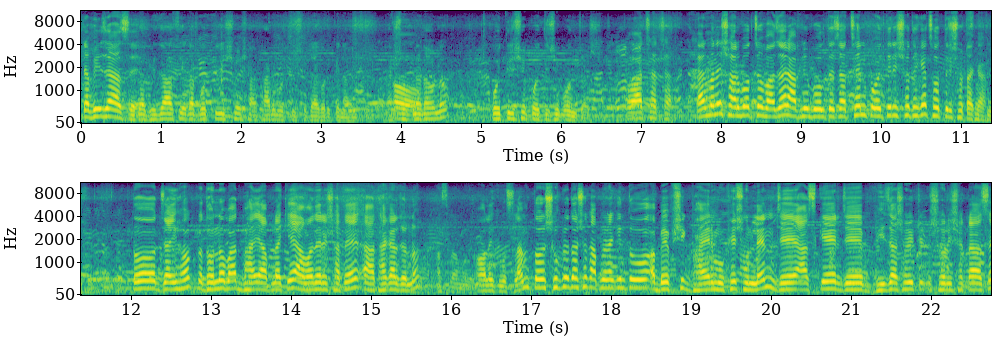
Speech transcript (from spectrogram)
এটা ভেজা আছে? এটা ভেজা আছে এটা বত্রিশশো সাড়ে বত্রিশশো টাকা করে কেনা হয়েছে। শুকনাটা হলো পঁয়ত্রিশশো পঁয়ত্রিশশো পঞ্চাশ। ও আচ্ছা আচ্ছা। তার মানে সর্বোচ্চ বাজার আপনি বলতে চাচ্ছেন পঁয়ত্রিশশো থেকে ছত্রিশশো টাকা। তো যাই হোক ধন্যবাদ ভাই আপনাকে আমাদের সাথে থাকার জন্য। আসসালামু আলাইকুম। ওয়ালাইকুম আসসালাম। তো সুপ্রিয় দর্শক আপনারা কিন্তু ব্যবসায়িক ভাইয়ের মুখে শুনলেন যে আজকের যে ভিজা সরি- সরিষাটা আছে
